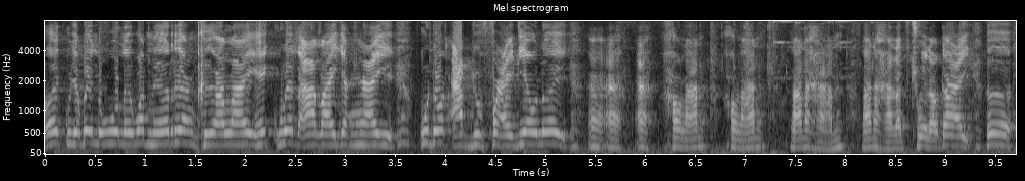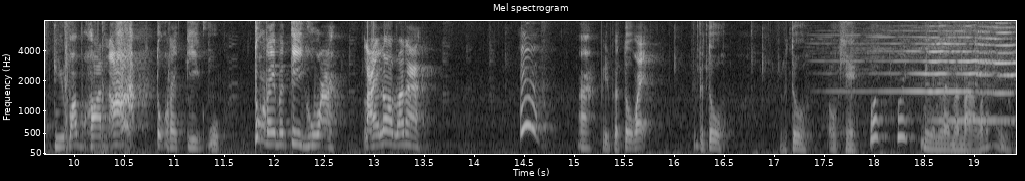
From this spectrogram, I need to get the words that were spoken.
เอ้ยกูยังไม่รู้เลยว่าเนื้อเรื่องคืออะไรให้กูเล่นอะไรยังไง กูโดนอัดอยู่ฝ่ายเดียวเลยอะอะอะเข้าร้านเข้าร้านร้านอาหารร้านอาหารเราช่วยเราได้เออหิวป๊อปคอร์นอ้าตัวอะไรตีกูตัวอะไรมาตีกูวะหลายรอบแล้วนะอะปิดประตูไว้ปิดประตูปิดประตูโอเคอุ๊ยอุ๊ยมีอะไรมามาวะนะโอ้โห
